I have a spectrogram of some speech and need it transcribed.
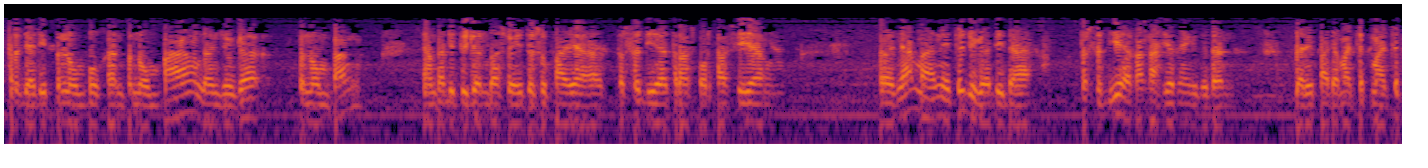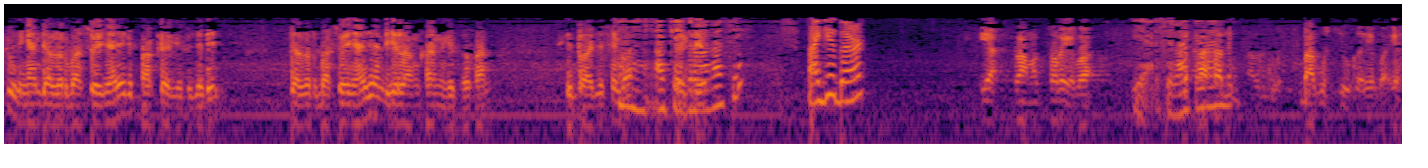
terjadi penumpukan penumpang dan juga penumpang yang tadi tujuan busway itu supaya tersedia transportasi yang eh, nyaman itu juga tidak tersedia kan akhirnya gitu dan daripada macet-macet mendingan jalur busway-nya aja dipakai gitu jadi jalur busway-nya aja yang dihilangkan gitu kan itu aja sih mbak Hmm, Oke, Thank you. terima kasih. Pak Gilbert. Ya, selamat sore Pak. Ya, silakan. bagus juga ya Pak ya.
